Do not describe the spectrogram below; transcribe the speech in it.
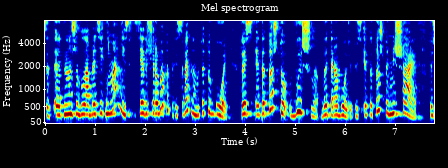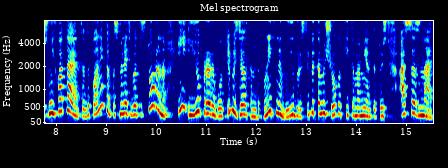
Это нужно было обратить внимание и следующую работу порисовать на вот эту боль. То есть это то, что вышло в этой работе, то есть это то, что мешает. То есть не хватает дополнительно посмотреть в эту сторону и ее проработать, либо сделать там дополнительный выброс, либо там еще какие-то моменты, то есть осознать.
